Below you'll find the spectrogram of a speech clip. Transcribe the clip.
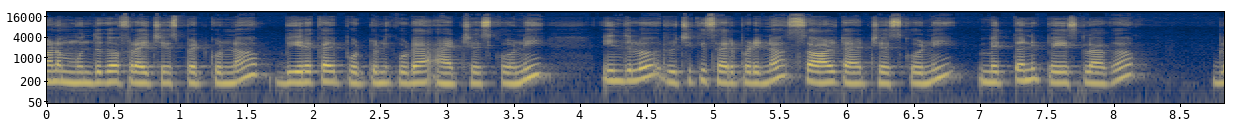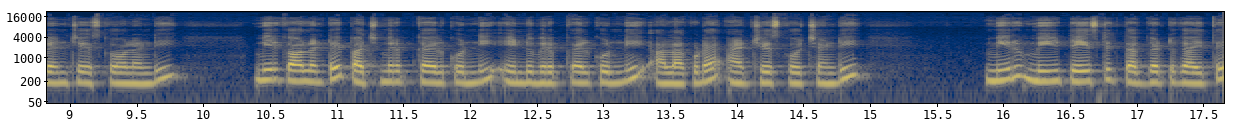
మనం ముందుగా ఫ్రై చేసి పెట్టుకున్న బీరకాయ పొట్టుని కూడా యాడ్ చేసుకొని ఇందులో రుచికి సరిపడిన సాల్ట్ యాడ్ చేసుకొని మెత్తని పేస్ట్ లాగా బ్లెండ్ చేసుకోవాలండి. మీరు కావాలంటే పచ్చిమిరపకాయలు కొన్ని ఎండు మిరపకాయలు కొన్ని అలా కూడా యాడ్ చేసుకోవచ్చండి. మీరు మీ టేస్ట్కి తగ్గట్టుగా అయితే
